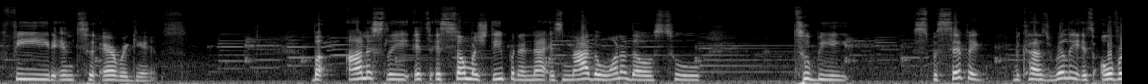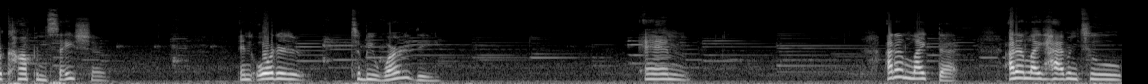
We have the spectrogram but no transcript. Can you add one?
feed into arrogance. But honestly, it's it's so much deeper than that. It's neither one of those to to be specific because really it's overcompensation in order to be worthy. And I didn't like that. I didn't like having to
